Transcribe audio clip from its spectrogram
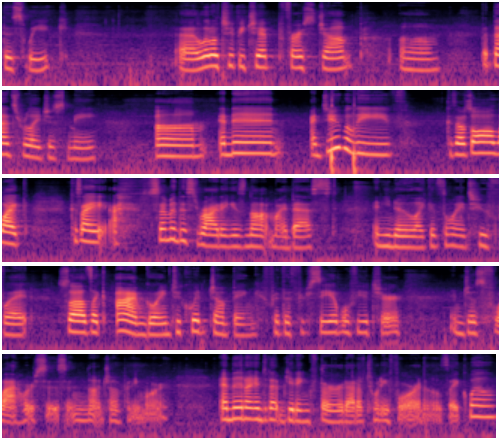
this week. A little chippy chip first jump, um, but that's really just me. Um, and then I do believe, because I was all like, because I, some of this riding is not my best, and you know, like it's only two foot. So I was like, I'm going to quit jumping for the foreseeable future and just flat horses and not jump anymore. And then I ended up getting third out of 24, and I was like, well,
